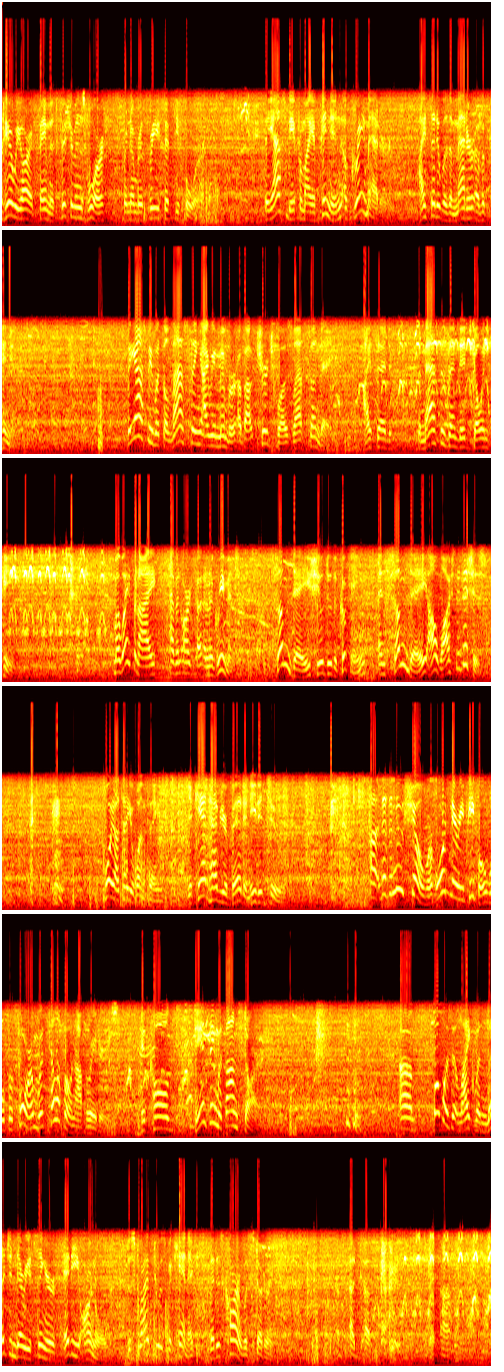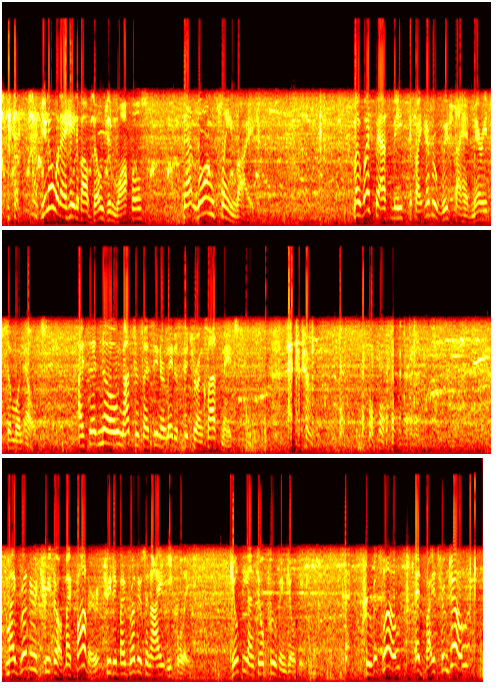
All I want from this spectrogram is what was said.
Here we are at famous Fisherman's Wharf for number 354. They asked me for my opinion of gray matter. I said it was a matter of opinion. They asked me what the last thing I remember about church was last Sunday. I said, the Mass has ended, go in peace. My wife and I have an, uh, an agreement. Someday she'll do the cooking, and someday I'll wash the dishes. Boy, I'll tell you one thing. You can't have your bed and eat it too. Uh, there's a new show where ordinary people will perform with telephone operators. It's called Dancing with OnStar. um, what was it like when legendary singer Eddy Arnold described to his mechanic that his car was stuttering? Uh, uh You know what I hate about Belgian waffles? That long plane ride. My wife asked me if I ever wished I had married someone else. I said no, not since I've seen her latest picture on Classmates. my brother treat oh, my father treated my brothers and I equally. Guilty until proven guilty. Prove it slow. Advice from Joe.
